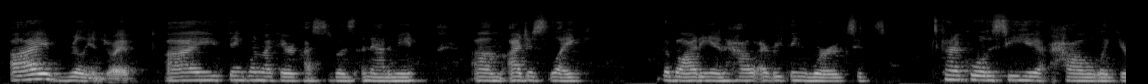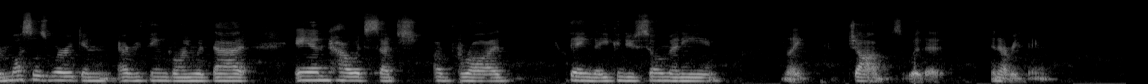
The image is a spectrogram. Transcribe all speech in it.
I really enjoy it. I think one of my favorite classes was anatomy. Um, I just like the body and how everything works. It's it's kind of cool to see how like your muscles work and everything going with that, and how it's such a broad thing that you can do so many like jobs with it and everything.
